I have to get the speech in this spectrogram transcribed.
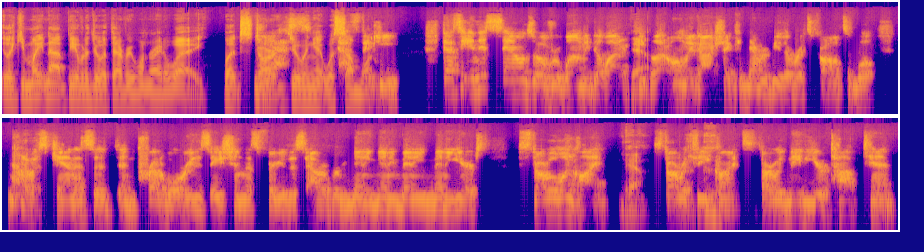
like you might not be able to do it with everyone right away, but start yes, doing it with someone. That's and this sounds overwhelming to a lot of people. Yeah. oh my gosh, I could never be the Ritz Carlton. Well, none of us can. That's an incredible organization that's figured this out over many, many, many, many years. Start with one client. Yeah. Start with three clients. Start with maybe your top 10.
